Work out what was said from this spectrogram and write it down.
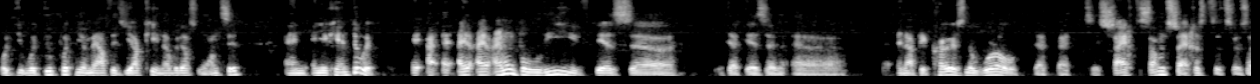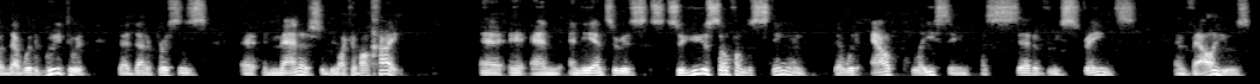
What you what you put in your mouth is yucky. Nobody else wants it, and and you can't do it. I I, I don't believe there's uh, that there's an uh, an apikurs in the world that that some shaykhs that would agree to it that that a person's uh, manners should be like a balchai. And and the answer is so you yourself understand that without placing a set of restraints and values,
